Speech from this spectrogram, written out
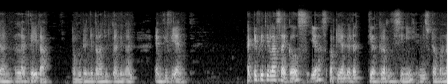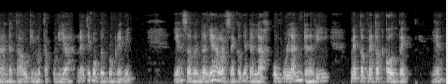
dan life data. Kemudian kita lanjutkan dengan MVVM. Activity life cycles, ya, seperti yang ada diagram di sini, ini sudah pernah Anda tahu di mata kuliah Native Mobile Programming Ya, sebenarnya life cycle-nya adalah kumpulan dari metode-metode callback ya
